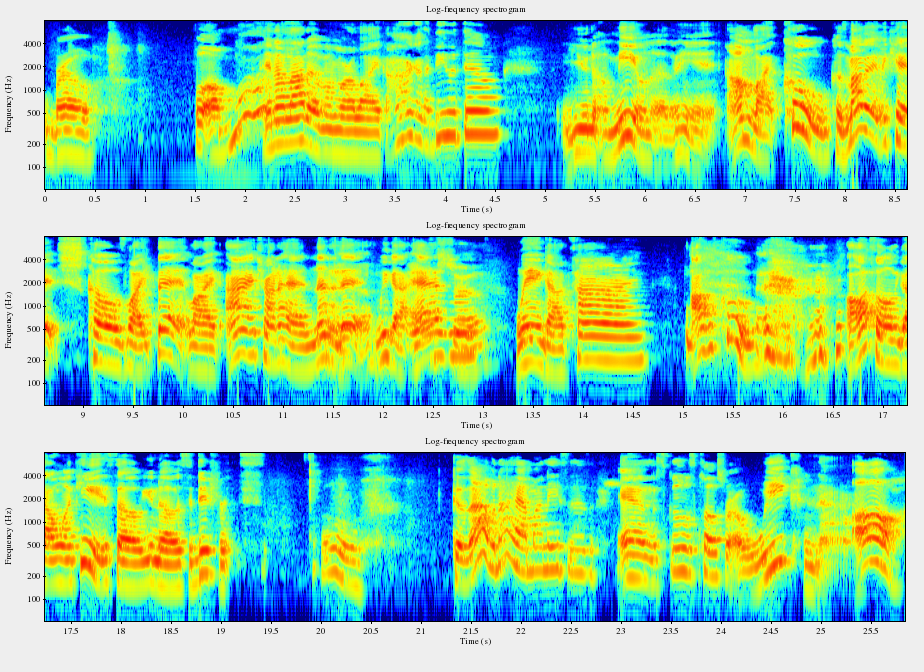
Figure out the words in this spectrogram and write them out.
bro, for a month. And a lot of them are like, oh, I gotta be with them. You know, me on the other hand, I'm like, cool, because my baby catch colds like that. Like, I ain't trying to have none of Yeah. that. We got Yeah, asthma. We ain't got time. I was cool. I also only got one kid, so, you know, it's a difference. Ooh. Cause I when I had my nieces and the school was closed for a week, Nah. oh,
